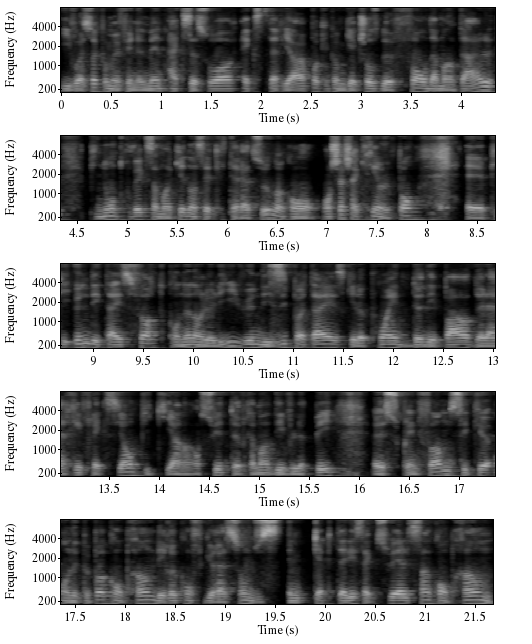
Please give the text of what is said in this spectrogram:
Ils voient ça comme un phénomène accessoire extérieur, pas comme quelque chose de fondamental. Puis nous, on trouvait que ça manquait dans cette littérature. Donc, on, cherche à créer un pont. Euh, puis une des thèses fortes qu'on a dans le livre, une des hypothèses qui est le point de départ de la réflexion, puis qui a ensuite vraiment développé euh, sous plein de formes, c'est qu'on ne peut pas comprendre les reconfigurations du système capitaliste actuel sans comprendre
